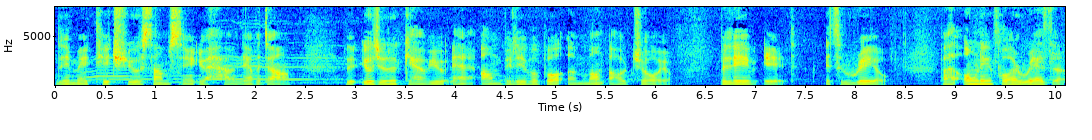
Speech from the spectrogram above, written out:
they may teach you something you have never done. They usually give you an unbelievable amount of joy. Believe it, it's real. But only for a reason.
